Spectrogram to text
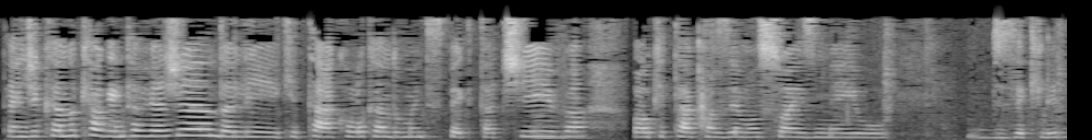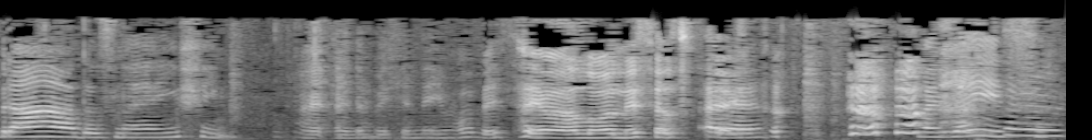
Tá indicando que alguém tá viajando ali, que tá colocando muita expectativa, uhum. ou que tá com as emoções meio desequilibradas, né? Enfim. É, ainda bem que nenhuma vez saiu a lua nesse aspecto. É. Mas é isso. É.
